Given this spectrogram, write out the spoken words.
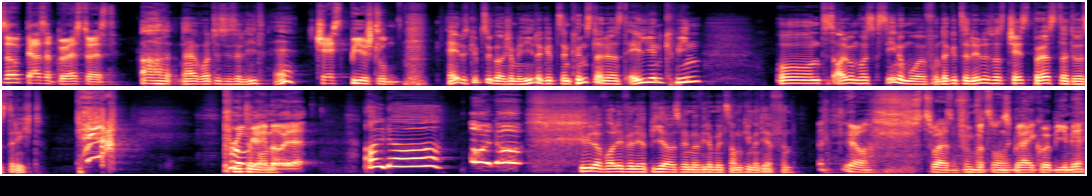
sag, dass er Burst heißt. Ah, nein, warte, das ist ein Lied. Hä? Chest Bürstel. Hey, das gibt's sogar schon mal hier. Da gibt's einen Künstler, der heißt Alien Queen. Und das Album heißt Xenomorph. Und da gibt's ein Lied, das heißt Chest Burster, du hast recht. Problem, Alter. Alter! Alter! Gib wieder auf alle Fälle ein Bier aus, wenn wir wieder mal zusammenkommen dürfen. Ja, 2025 brauche ich kein Bier mehr.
